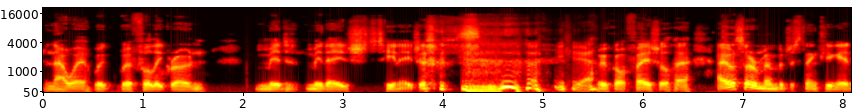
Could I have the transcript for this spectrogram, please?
and now we're we're, we're fully grown, mid mid aged teenagers. yeah. We've got facial hair. I also remember just thinking it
